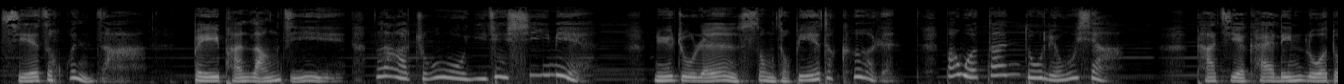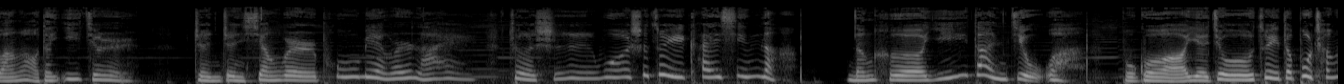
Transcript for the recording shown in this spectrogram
鞋子混杂，杯盘狼藉，蜡烛已经熄灭，女主人送走别的客人，把我单独留下，她解开绫罗短袄的衣襟儿。阵阵香味儿扑面而来，这时我是最开心呐，能喝一担酒啊！不过也就醉得不成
